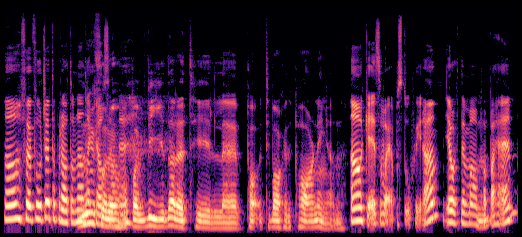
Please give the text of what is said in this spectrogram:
ja, får jag fortsätta prata om det andra Nu får du kaoset nu? hoppa vidare till, eh, pa, tillbaka till parningen. Ja, Okej, så var jag på Storskyran. Jag åkte med mamma och Mm. pappa hem.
